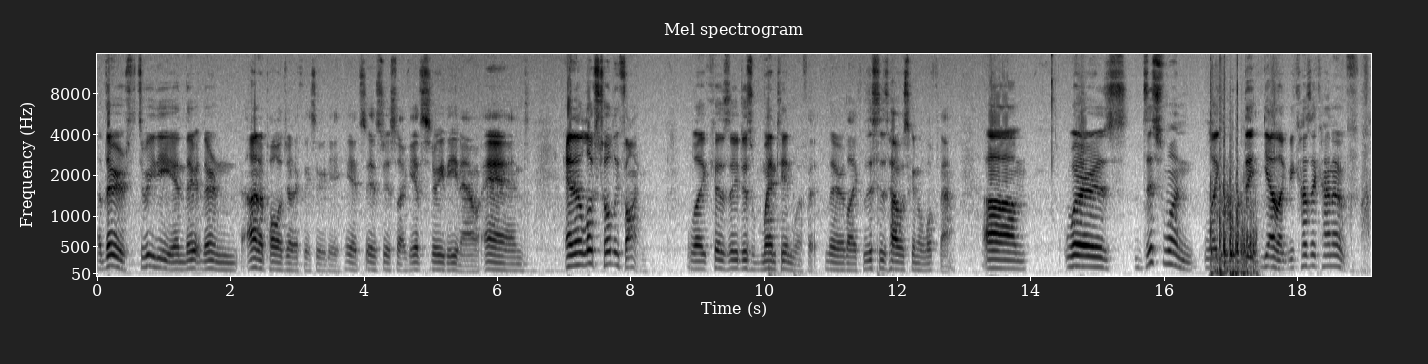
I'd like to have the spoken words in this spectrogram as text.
uh, They're 3D and they're they're unapologetically 3D. It's it's just like it's 3D now and and it looks totally fine like because they just went in with it. They're like this is how it's gonna look now. Um, whereas this one like they yeah like because it kind of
